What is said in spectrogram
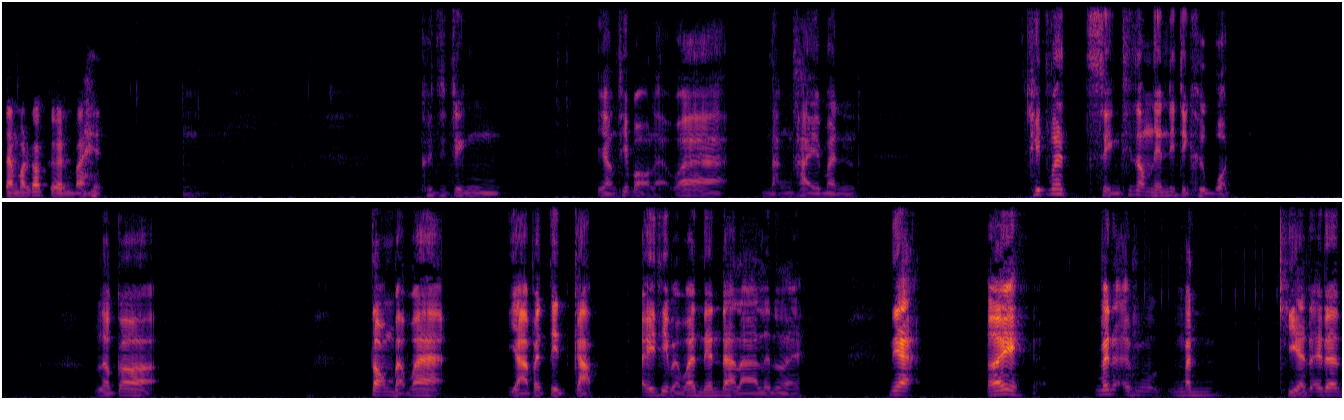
แต่มันก็เกินไปอืมคือจริง ๆ อย่างที่บอกแหละว่าหนังไทยมัน คิดว่าสิ่งที่ต้องเน้นจริงๆคือบท แล้วก็ ต้องแบบว่า อย่าไปติดกับ ไอ้ที่แบบว่าเน้นดาราเล่นอะไร เนี่ย เอ้ยไม่ได้มันเขียนไอ้นั่น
